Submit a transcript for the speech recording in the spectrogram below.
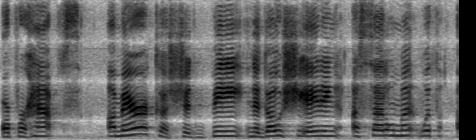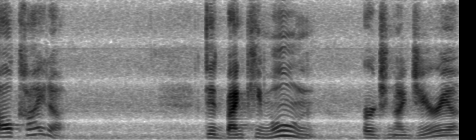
Or perhaps America should be negotiating a settlement with Al Qaeda? Did Ban Ki moon urge Nigeria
